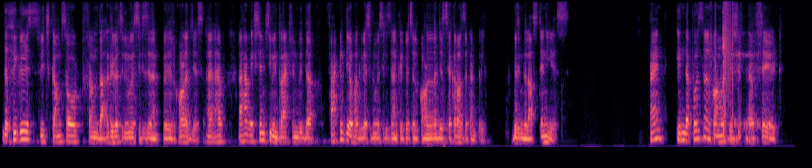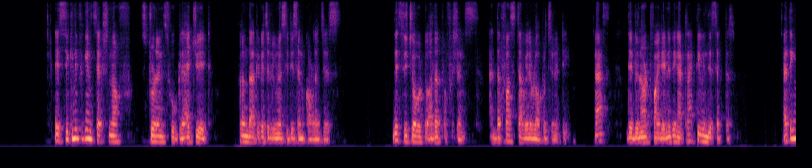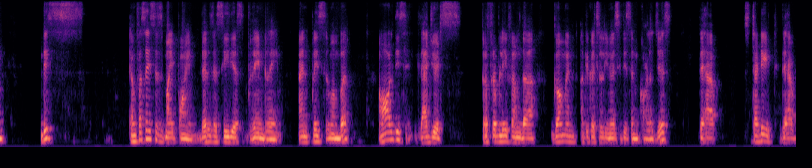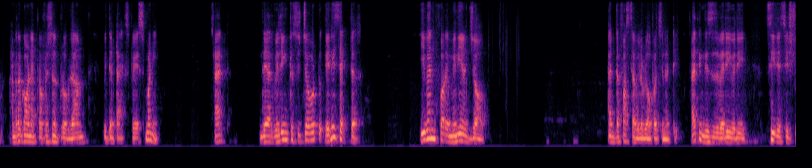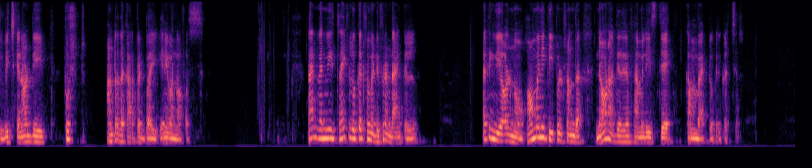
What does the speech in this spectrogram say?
the figures which comes out from the agricultural universities and agricultural colleges. I have I have extensive interaction with the faculty of agricultural universities and agricultural colleges across the country during the last 10 years. And in the personal conversation I have shared, a significant section of students who graduate from the agricultural universities and colleges, they switch over to other professions at the first available opportunity, as they do not find anything attractive in this sector. I think this emphasizes my point. There is a serious brain drain. And please remember, all these graduates, preferably from the government agricultural universities and colleges, they have studied, they have undergone a professional program with the taxpayers' money. And they are willing to switch over to any sector, even for a menial job, at the first available opportunity. I think this is a very, very serious issue, which cannot be pushed under the carpet by any one of us. And when we try to look at from a different angle, I think we all know how many people from the non-agrarian families, they come back to agriculture.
